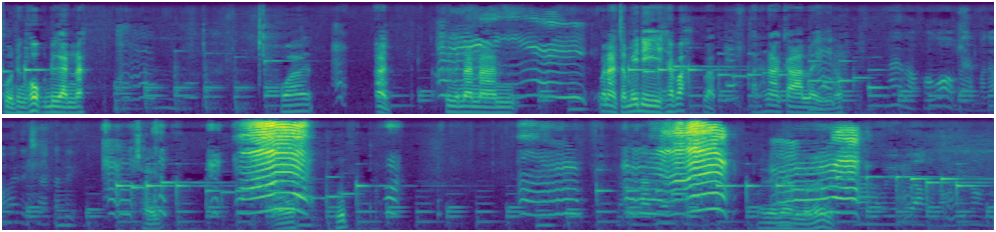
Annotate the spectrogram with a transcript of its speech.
ศูนย์ถึงหกเดือนนะเพราะว่าอาจคือนานๆ มันอาจจะไม่ดีใช่ปะแบบพัฒนาการอะไรอย่างงี้เนาะ อกเขาก็ออกแบบมาแล้วให้เด็กใช้กันเด็กใช้เอาปึ๊บเวลาเล่นเกมไม่ได้แน่นเลยอ่าไปเวลากับน้องที่นอนดู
